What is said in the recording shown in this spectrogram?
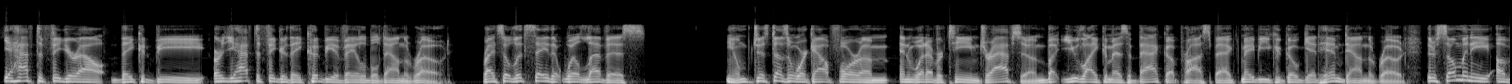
you have to figure out they could be or you have to figure they could be available down the road. Right? So let's say that Will Levis you know, just doesn't work out for him in whatever team drafts him, but you like him as a backup prospect, maybe you could go get him down the road. There's so many of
